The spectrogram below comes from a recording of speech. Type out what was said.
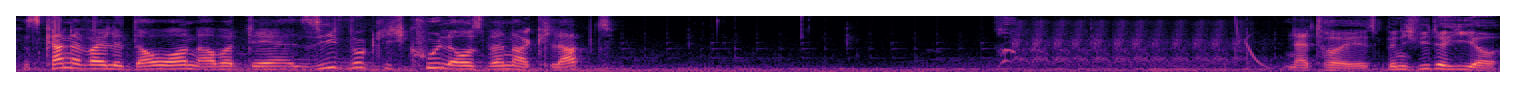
Das kann eine Weile dauern, aber der sieht wirklich cool aus, wenn er klappt. Na toll, jetzt bin ich wieder hier.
